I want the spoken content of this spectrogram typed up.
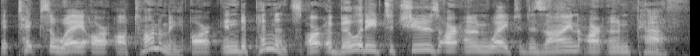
it takes away our autonomy, our independence, our ability to choose our own way, to design our own path.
